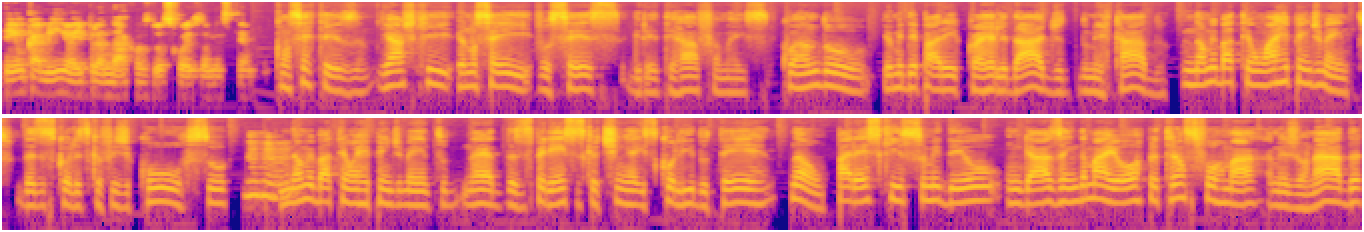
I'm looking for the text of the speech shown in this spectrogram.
tem um caminho aí para andar com as duas coisas ao mesmo tempo. Com certeza. E acho que, eu não sei vocês, Greta e Rafa, mas quando eu me deparei com a realidade do mercado, não me bateu um arrependimento das escolhas que eu fiz de curso, uhum. não me bateu um arrependimento né, das experiências que eu tinha escolhido ter. Não, parece que isso me deu um gás ainda maior para transformar a minha jornada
